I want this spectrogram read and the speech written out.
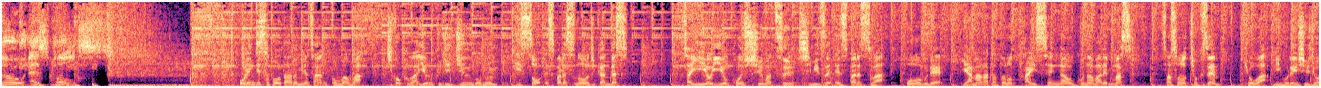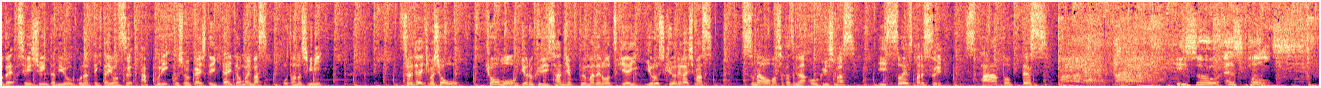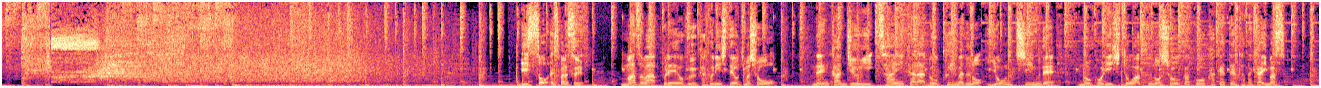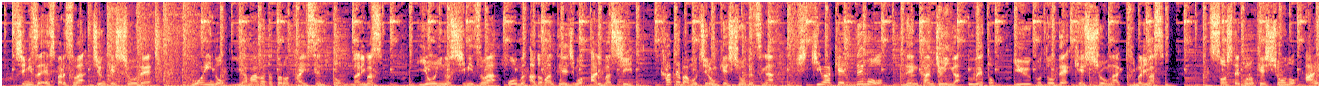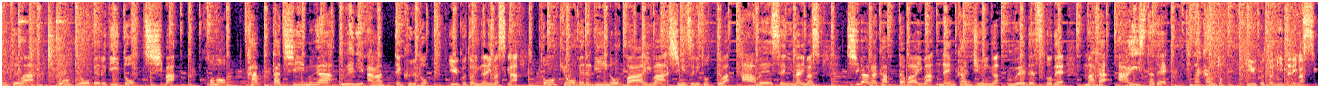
SOS Pulse オレンジサポーターの皆さんこんばんは。時刻は夜9時15分。いっそエスパルスのお時間です。さあいよいよ今週末清水エスパルスはホームで山形との対戦が行われます。さあその直前今日は美穂練習場で選手インタビューを行ってきた様子たっぷりご紹介していきたいと思います。お楽しみに。それでは行きましょう。今日も夜9時30分までのお付き合いよろしくお願いします。素直正和がお送りします。いっそエスパルススタートです。いっそエスパルス。いっそエスパルスまずはプレーオフ確認しておきましょう。年間順位3位から6位までの4チームで残り1枠の昇格をかけて戦います清水エスパルスは準決勝で5位の山形との対戦となります。4位の清水はホームアドバンテージもありますし勝てばもちろん決勝ですが引き分けでも年間順位が上ということで決勝が決まります。そしてこの決勝の相手は東京ヴェルディと千葉。この勝ったチームが上に上がってくるということになりますが東京ヴェルディの場合は清水にとってはアウェー戦になります。千葉が勝った場合は年間順位が上ですのでまたアイスタで戦うということになります。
